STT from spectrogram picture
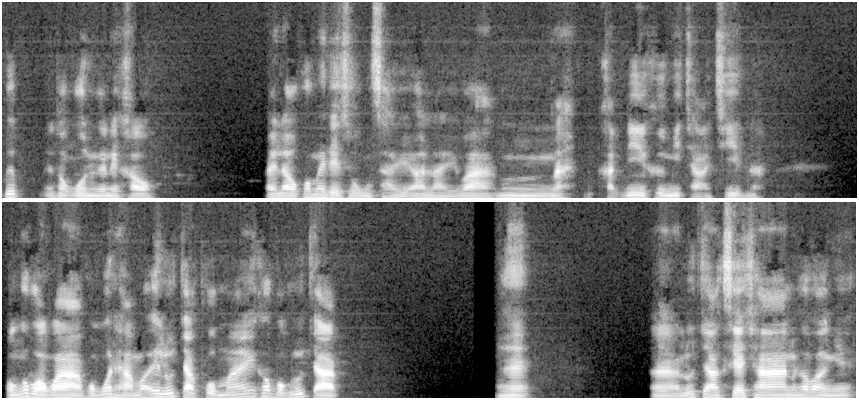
ปุ๊บต้องโอนเงินให้เขาไอเราก็ไม่ได้สงสัยอะไรว่า อืมนะขัดนี่คือมิจฉาชีพนะผมก็บอกว่า ผมก็ถามว่าเอ้รู้จักผมไหมเขาบอกรู้จักนะฮะอ่า รู้จักเสียชาญเขาว่าอย่างเงี้ย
